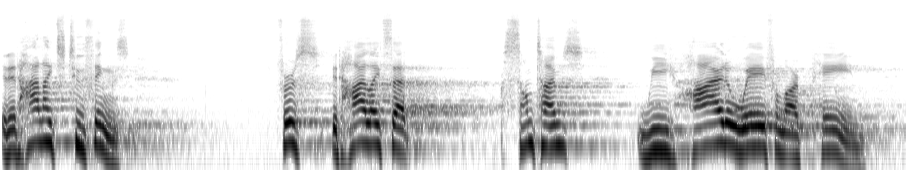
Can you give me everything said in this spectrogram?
And it highlights two things. First, it highlights that sometimes we hide away from our pain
